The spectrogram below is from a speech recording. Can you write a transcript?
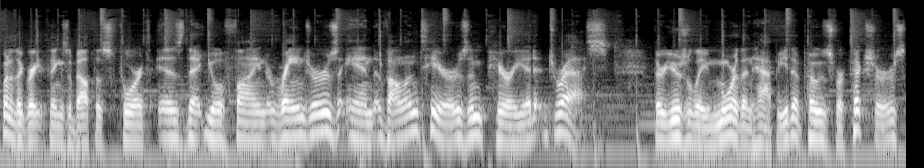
One of the great things about this fort is that you'll find rangers and volunteers in period dress. They're usually more than happy to pose for pictures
